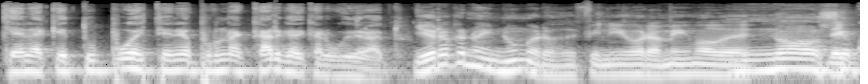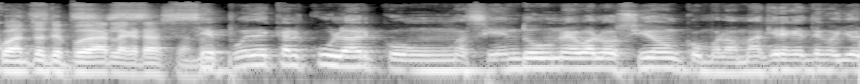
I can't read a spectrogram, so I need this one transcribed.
que la que tú puedes tener por una carga de carbohidratos. Yo creo que no hay números definidos ahora mismo de, de cuánto te puede dar la grasa. Se puede calcular con haciendo una evaluación como la máquina que tengo yo,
